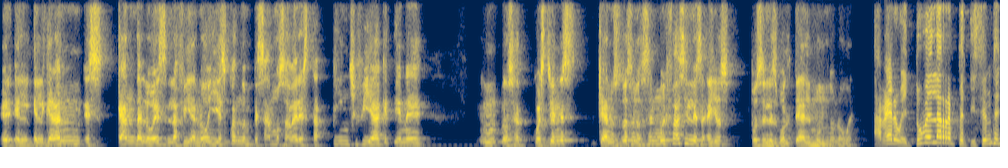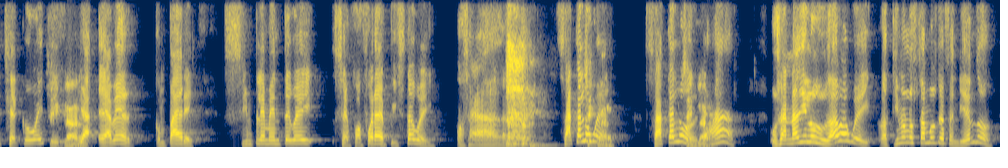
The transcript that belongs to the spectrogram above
el, el- gran escándalo es la FIA, ¿no? Y es cuando empezamos a ver esta pinche FIA que tiene, mm, o sea, cuestiones que a nosotros se nos hacen muy fáciles, a ellos pues se les voltea el mundo, ¿no, güey? A ver, güey, tú ves la repetición de Checo, güey. Sí, claro. Ya, eh, a ver, compadre, simplemente, güey, se fue afuera de pista, güey. O sea, sácalo, Sí, güey. claro. Sácalo, Sí, claro. ya. O sea, nadie lo dudaba, güey. Aquí no lo estamos defendiendo.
